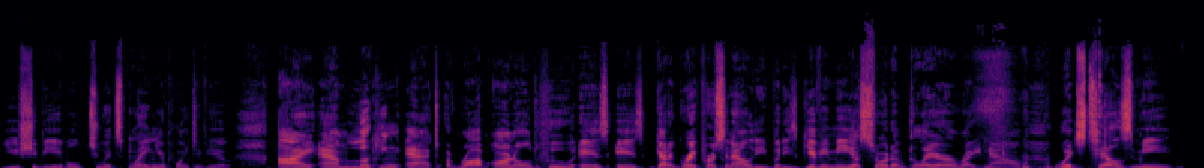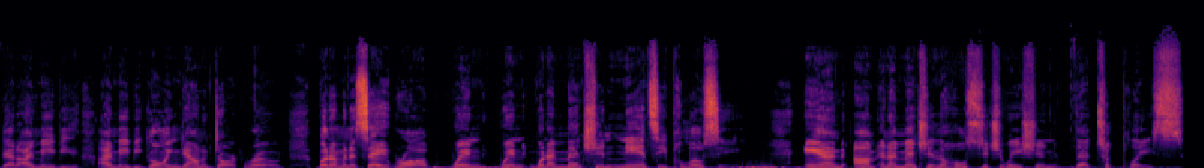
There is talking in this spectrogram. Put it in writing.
you should be able to explain your point of view. I am looking at a Rob Arnold who is is got a great personality, but he's giving me a sort of glare right now, which tells me that I may be I may be going down a dark road. But I'm going to say Rob, when when when I mentioned Nancy Pelosi, and um, and I mentioned the whole situation that took place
